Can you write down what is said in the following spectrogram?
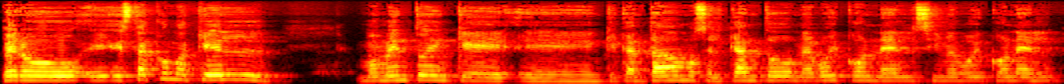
pero eh, está como aquel momento en que, eh, que cantábamos el canto, me voy con él, sí me voy con él,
